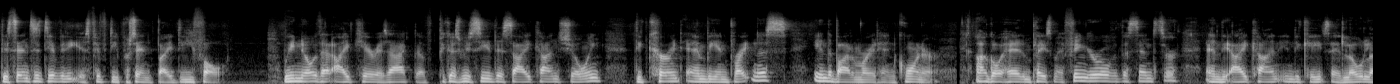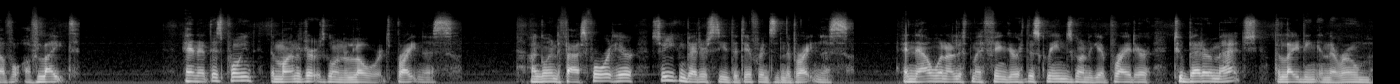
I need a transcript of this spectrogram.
The sensitivity is 50% by default. We know that eye care is active because we see this icon showing the current ambient brightness in the bottom right hand corner. I'll go ahead and place my finger over the sensor and the icon indicates a low level of light. And at this point, the monitor is going to lower its brightness. I'm going to fast forward here so you can better see the difference in the brightness. And now when I lift my finger, the screen is going to get brighter to better match the lighting in the room.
